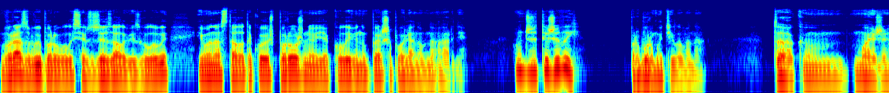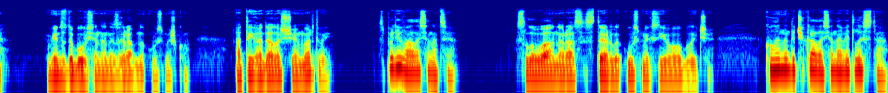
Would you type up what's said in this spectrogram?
враз випарувалися з Джезалові з голови, і вона стала такою ж порожньою, як коли він уперше поглянув на Арді. Отже, ти живий, пробурмотіла вона. Так, ем, майже. Він здобувся на незграбну усмішку. А ти гадала, що я мертвий? Сподівалася на це. Слова нараз стерли усміх з його обличчя. Коли не дочекалася навіть листа.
